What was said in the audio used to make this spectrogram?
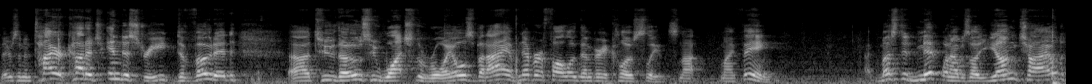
There's an entire cottage industry devoted uh, to those who watch the Royals, but I have never followed them very closely. It's not my thing. I must admit, when I was a young child,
